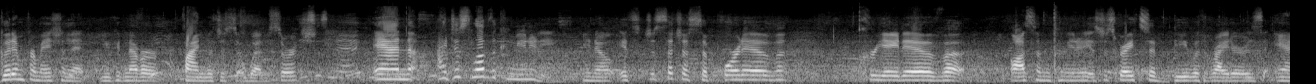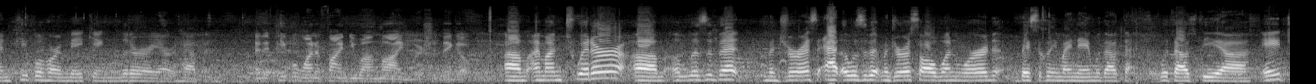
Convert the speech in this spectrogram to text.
good information that you could never find with just a web search. And I just love the community. You know, it's just such a supportive, creative, awesome community. It's just great to be with writers and people who are making literary art happen. And if people want to find you online, where should they go? Um, I'm on Twitter, um, Elizabeth Majerus, at Elizabeth Majerus, all one word, basically my name without the, without the uh, H.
